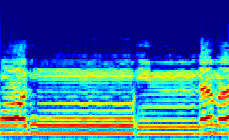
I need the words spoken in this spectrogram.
قالوا إنما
